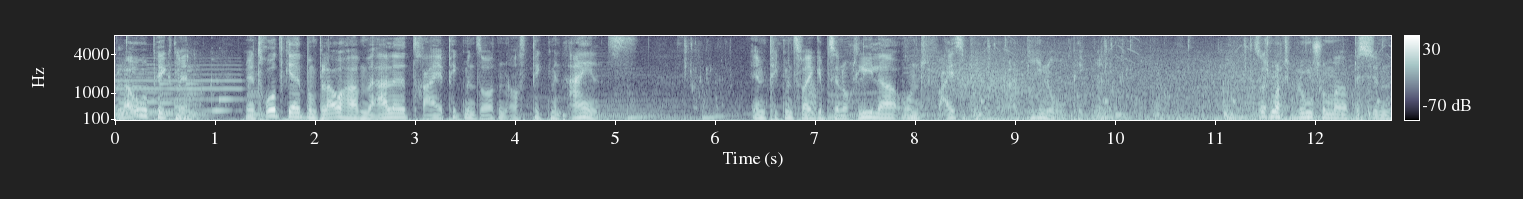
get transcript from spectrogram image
Blaue Pikmin. Mit Rot, Gelb und Blau haben wir alle drei Pigmentsorten aus Pigment 1. Im Pigment 2 gibt es ja noch lila und weiße Pigment, Albino-Pigment. So, ich mach die Blumen schon mal ein bisschen...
